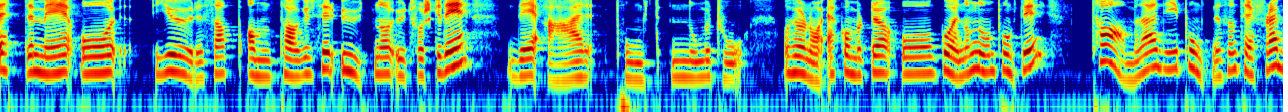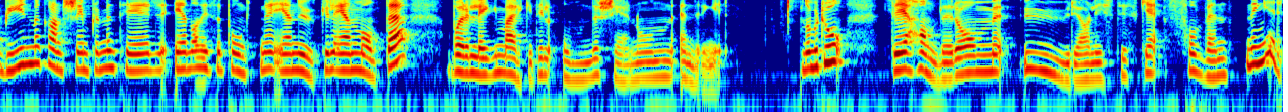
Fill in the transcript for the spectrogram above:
dette med å gjøre seg opp antakelser uten å utforske de, det er punkt nummer to. Og hør nå, jeg kommer til å gå gjennom noen punkter. Ta med deg de punktene som treffer deg. Begynn med kanskje implementere en av disse punktene en uke eller en måned. Bare legg merke til om det skjer noen endringer. Nummer to det handler om urealistiske forventninger.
